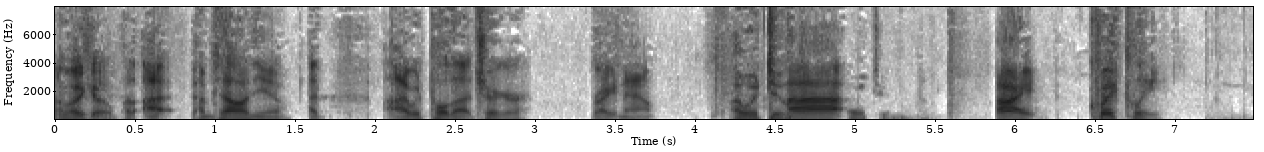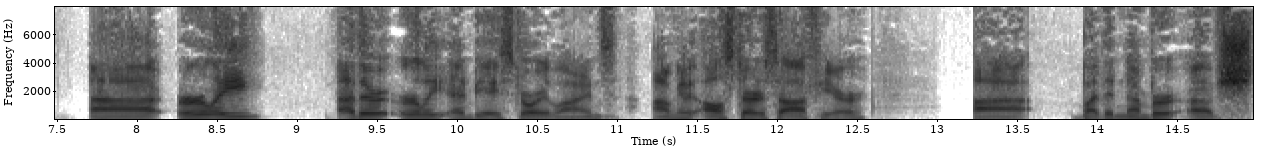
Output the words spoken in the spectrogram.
I like So, it. but I, I'm telling you, I, I would pull that trigger right now. I would too. Uh, I would too. All right, quickly. Uh, early, other early NBA storylines. I'm gonna. I'll start us off here. Uh, by the number of sh-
